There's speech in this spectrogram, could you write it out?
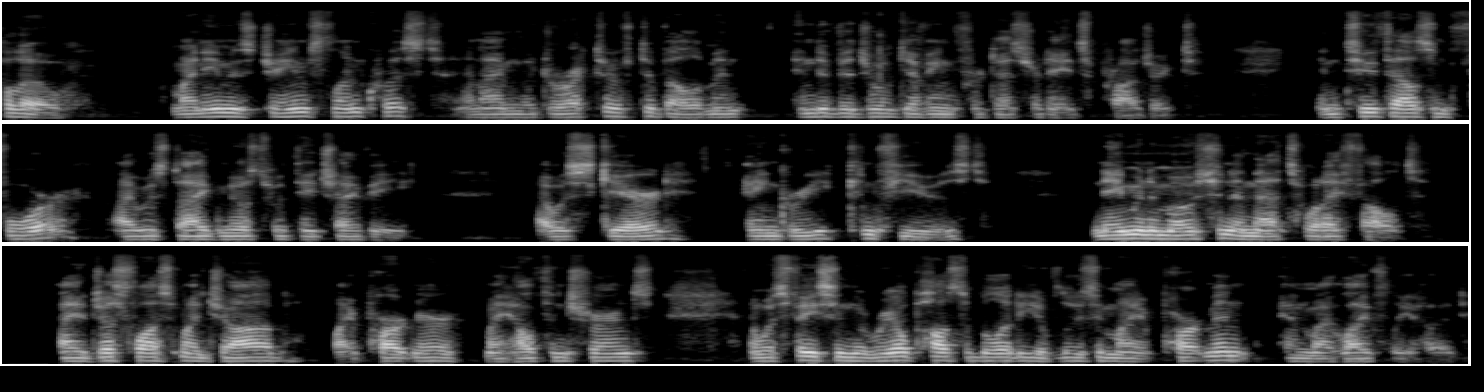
Hello, my name is James Lundquist, and I'm the Director of Development, Individual Giving for Desert AIDS Project. In 2004, I was diagnosed with HIV. I was scared, angry, confused, name an emotion, and that's what I felt. I had just lost my job, my partner, my health insurance, and was facing the real possibility of losing my apartment and my livelihood.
